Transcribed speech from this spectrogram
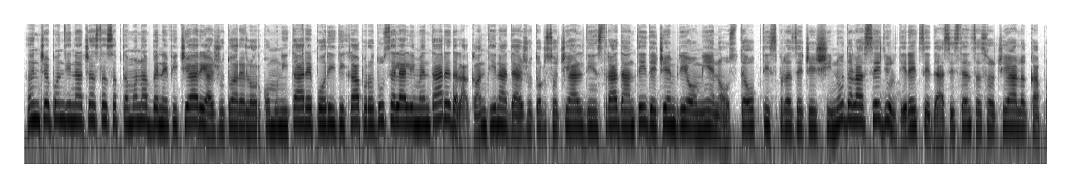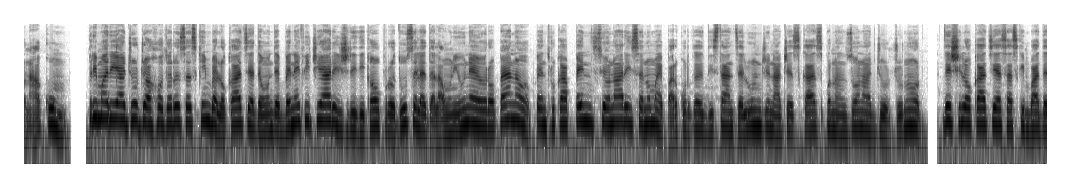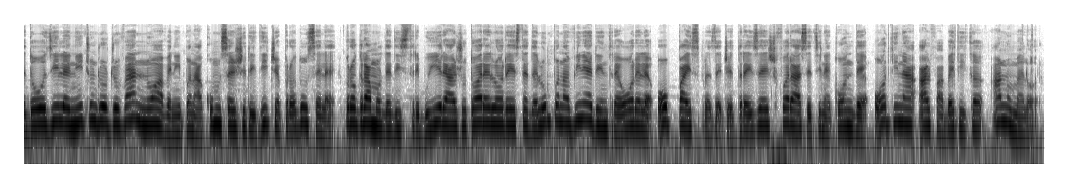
Începând din această săptămână, beneficiarii ajutoarelor comunitare pot ridica produsele alimentare de la cantina de ajutor social din strada 1 decembrie 1918 și nu de la sediul Direcției de Asistență Socială ca până acum. Primăria Giurgiu a hotărât să schimbe locația de unde beneficiarii își ridicau produsele de la Uniunea Europeană pentru ca pensionarii să nu mai parcurgă distanțe lungi în acest caz până în zona Giurgiu Nord. Deși locația s-a schimbat de două zile, niciun giurgiuvean nu a venit până acum să-și ridice produsele. Programul de distribuire a ajutoarelor este de luni până vineri dintre orele 8-14.30, fără a se ține cont de ordinea alfabetică a numelor.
